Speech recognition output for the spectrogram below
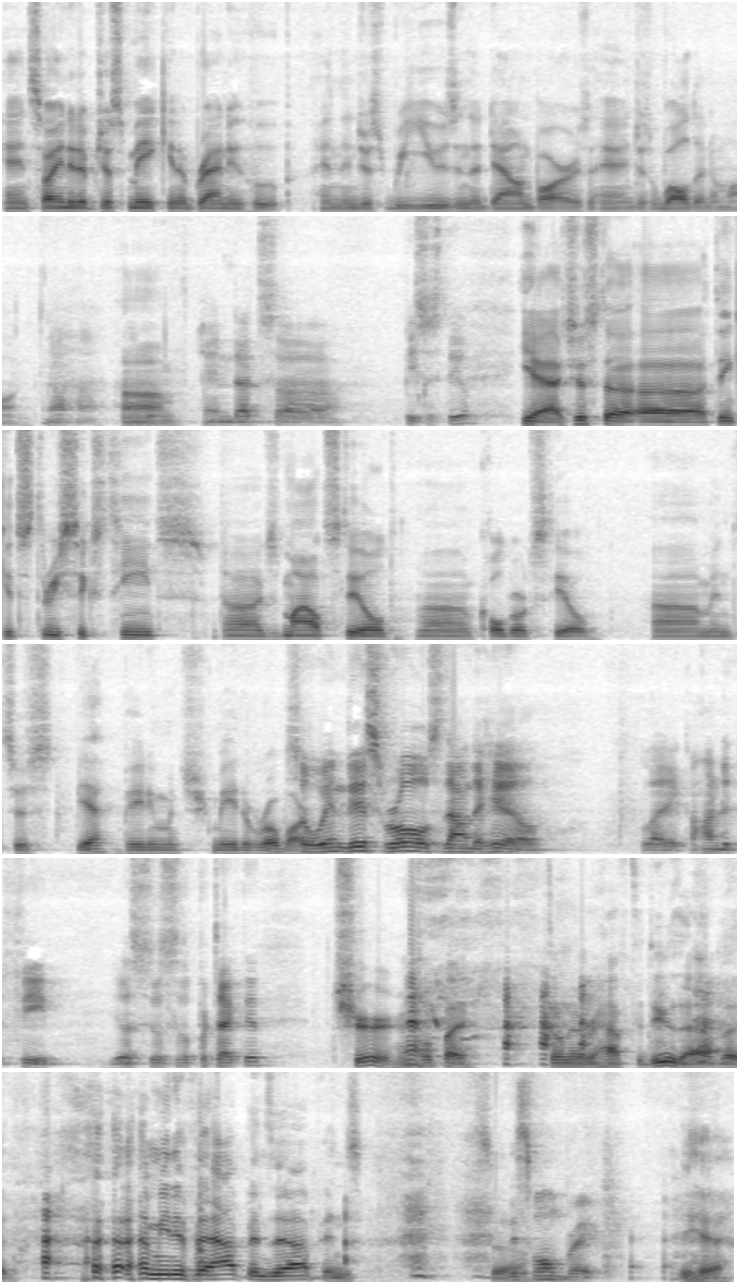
and so I ended up just making a brand new hoop and then just reusing the down bars and just welding them on. Uh-huh. Um, and that's a piece of steel. Yeah, it's just a, uh, I think it's 3 16ths, uh, just mild steel, uh, cold rolled steel. Um, and just, yeah, pretty much made a row bar. So when this rolls down the hill, like 100 feet, you're still protected? Sure. I hope I don't ever have to do that, but I mean, if it happens, it happens. So. This won't break. Yeah.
